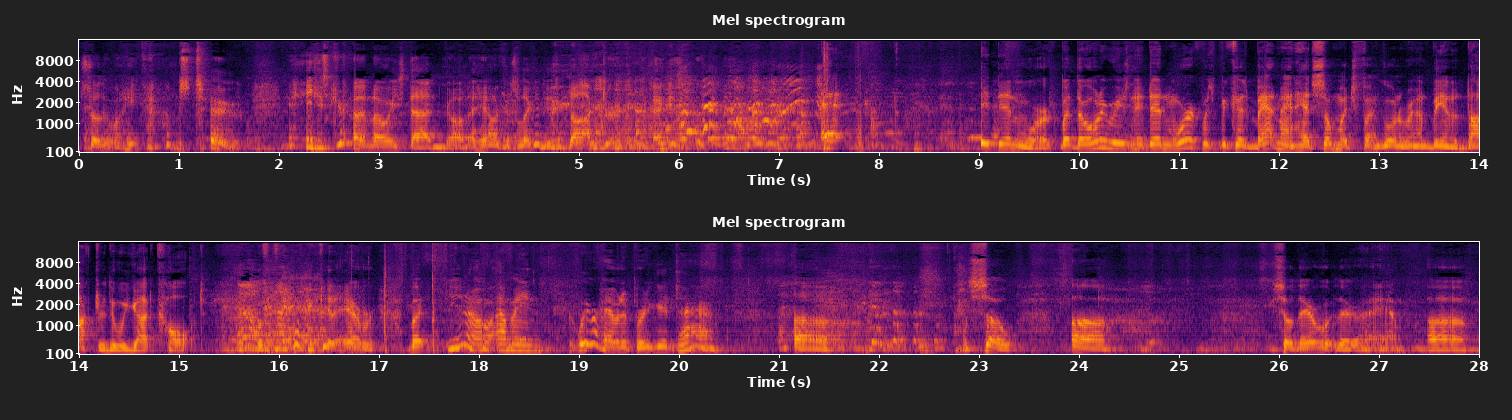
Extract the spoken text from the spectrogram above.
so that when he comes to, he's going to know he's died and gone to hell because look at his doctor. it didn't work. But the only reason it didn't work was because Batman had so much fun going around being a doctor that we got caught. could ever. But, you know, I mean, we were having a pretty good time. Uh, so, uh, so there, there I am. Uh,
